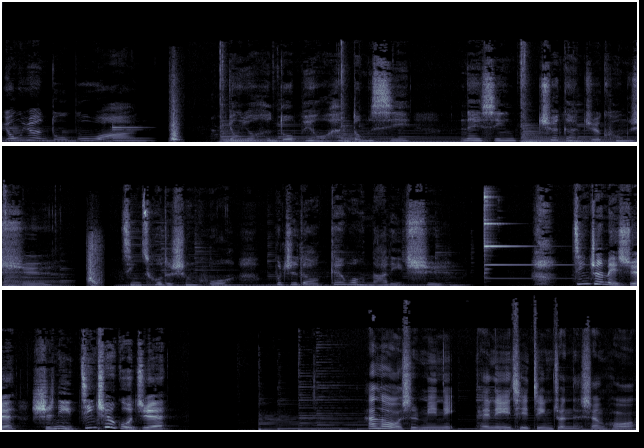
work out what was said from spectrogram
永远读不完。拥有很多朋友和东西，内心却感觉空虚。紧凑的生活，不知道该往哪里去。精准美学使你精确果决。Hello，我是 Mini，陪你一起精准的生活。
